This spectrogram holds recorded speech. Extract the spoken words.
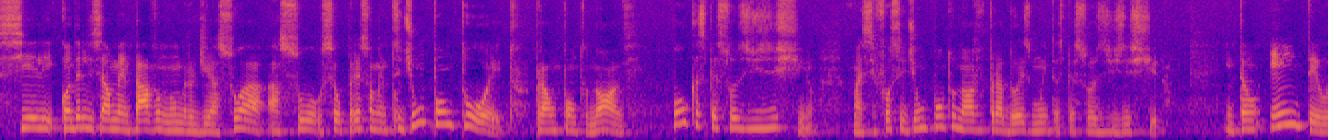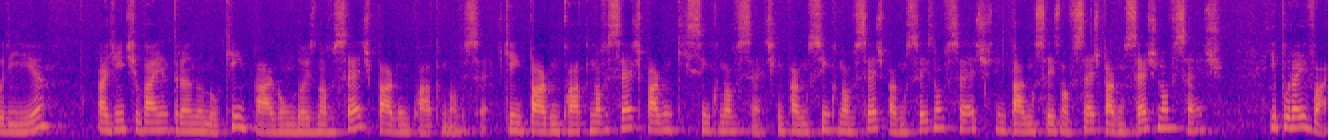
se ele, quando eles aumentavam o número de a sua, a sua, o seu preço aumentou de 1.8 para 1.9, poucas pessoas desistiam. Mas se fosse de 1.9 para 2, muitas pessoas desistiram. Então, em teoria, a gente vai entrando no quem paga um 297, paga um 497. Quem paga um 497, paga um 597. Quem paga um 597, paga um 697. Quem paga um 697, paga um 797. E por aí vai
